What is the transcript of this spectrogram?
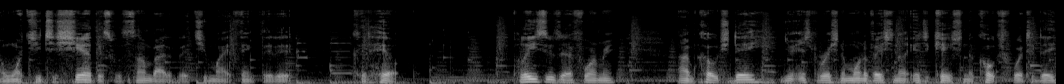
I want you to share this with somebody that you might think that it could help. Please do that for me. I'm Coach Day, your inspirational, motivational, educational coach for today.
